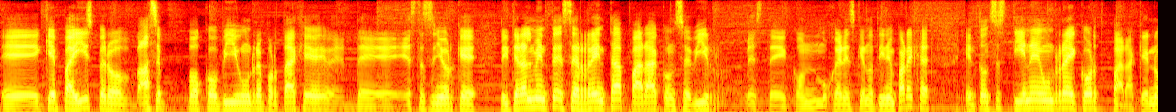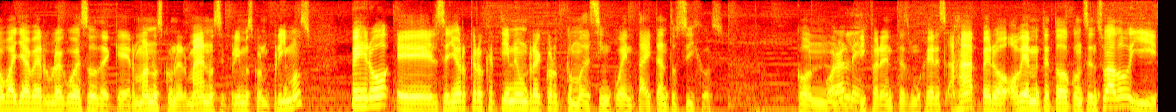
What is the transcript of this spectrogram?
eh, qué país, pero hace poco vi un reportaje de este señor que literalmente se renta para concebir este, con mujeres que no tienen pareja. Entonces tiene un récord para que no vaya a haber luego eso de que hermanos con hermanos y primos con primos. Pero eh, el señor creo que tiene un récord como de cincuenta y tantos hijos con Órale. diferentes mujeres. Ajá, pero obviamente todo consensuado y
